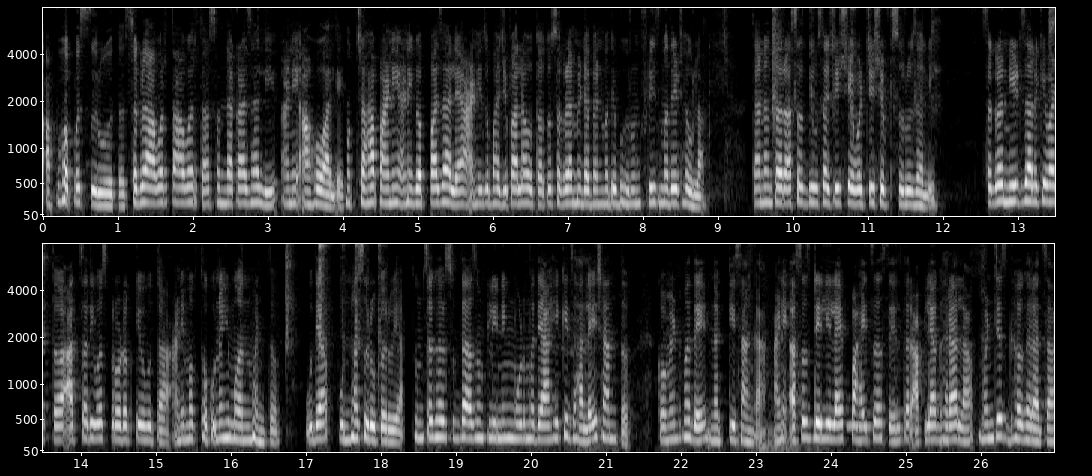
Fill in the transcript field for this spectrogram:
आपोआपच सुरू होतं. सगळं आवरता आवरता संध्याकाळ झाली आणि आहो आले. मग चहा पाणी आणि गप्पा झाल्या आणि जो भाजीपाला होता तो सगळा मी डब्यांमध्ये भरून फ्रीजमध्ये ठेवला. त्यानंतर असंच दिवसाची शेवटची शिफ्ट सुरू झाली. सगळं नीट झालं की वाटतं आजचा दिवस प्रोडक्टिव्ह होता आणि मग थकूनही मन म्हणतं उद्या पुन्हा सुरू करूया. तुमचं घरसुद्धा अजून क्लिनिंग मूडमध्ये आहे की झालंय शांत? कमेंटमध्ये नक्की सांगा. आणि असंच डेली लाईफ पाहायचं असेल तर आपल्या घराला म्हणजेच घ घराचा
